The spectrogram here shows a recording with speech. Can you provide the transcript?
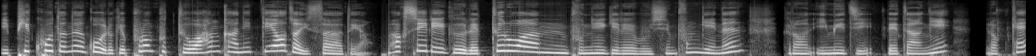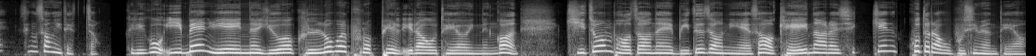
이 P 코드는 꼭 이렇게 프롬프트와 한 칸이 띄어져 있어야 돼요. 확실히 그 레트로한 분위기를 물씬 풍기는 그런 이미지 내장이 이렇게 생성이 됐죠. 그리고 이 맨 위에 있는 유어 글로벌 프로필이라고 되어 있는 건 기존 버전의 미드저니에서 개인화를 시킨 코드라고 보시면 돼요.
